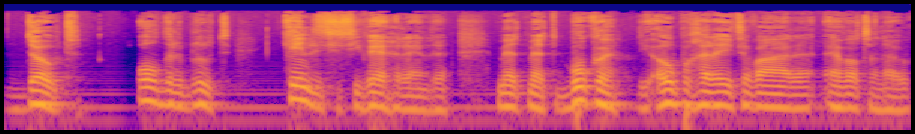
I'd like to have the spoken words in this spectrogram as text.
Dood, onder het bloed, kindertjes die wegrenden. Met, met boeken die opengereten waren en wat dan ook.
